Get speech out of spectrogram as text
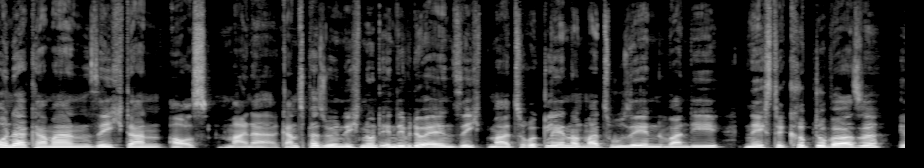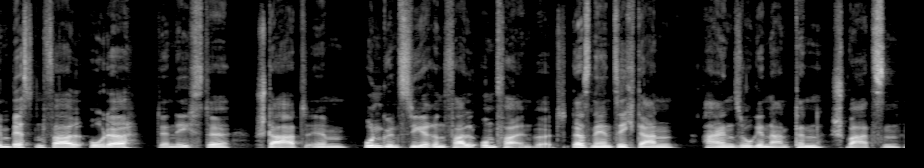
Und da kann man sich dann aus meiner ganz persönlichen und individuellen Sicht mal zurücklehnen und mal zusehen, wann die nächste Kryptobörse im besten Fall oder der nächste Start im ungünstigeren Fall umfallen wird. Das nennt sich dann einen sogenannten schwarzen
